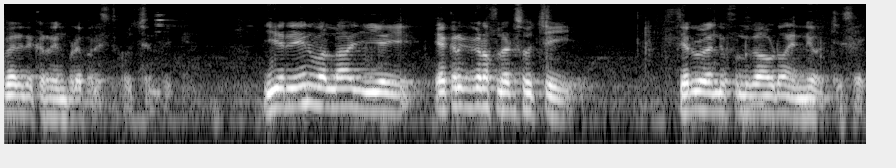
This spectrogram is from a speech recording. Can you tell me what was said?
వేరే ఇక్కడ రెయిన్ పడే పరిస్థితికి వచ్చింది. ఈ రెయిన్ వల్ల ఈ ఎక్కడికక్కడ ఫ్లడ్స్ వచ్చాయి. చెరువులన్నీ ఫుల్ కావడం అన్నీ వచ్చేసాయి.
